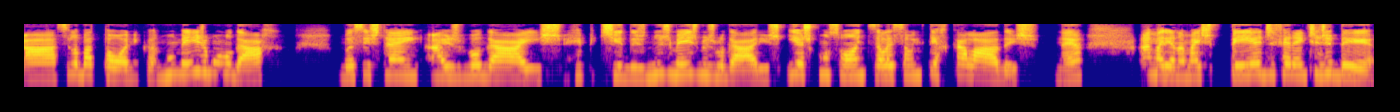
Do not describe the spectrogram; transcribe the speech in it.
a sílaba tônica no mesmo lugar, vocês têm as vogais repetidas nos mesmos lugares e as consoantes elas são intercaladas né? Ah, Mariana, mas P é diferente de B,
